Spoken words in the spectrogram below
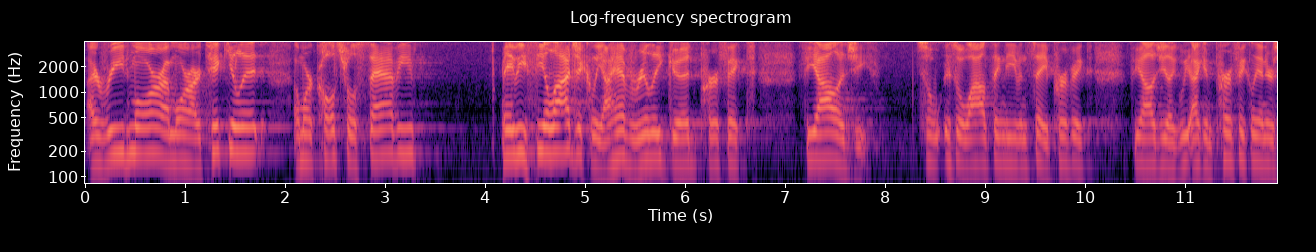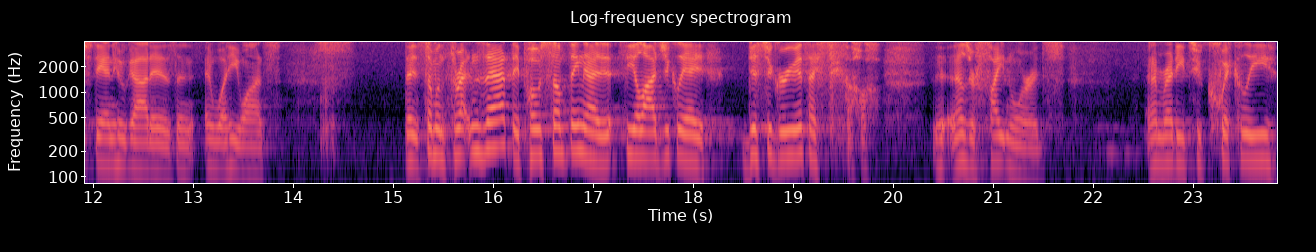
I read more, I'm more articulate, I'm more cultural savvy. Maybe theologically, I have really good, perfect theology. So it's a wild thing to even say perfect theology. Like we, I can perfectly understand who God is and, and what He wants. That someone threatens that, they post something that I, theologically I disagree with, I say, oh, those are fighting words. And I'm ready to quickly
